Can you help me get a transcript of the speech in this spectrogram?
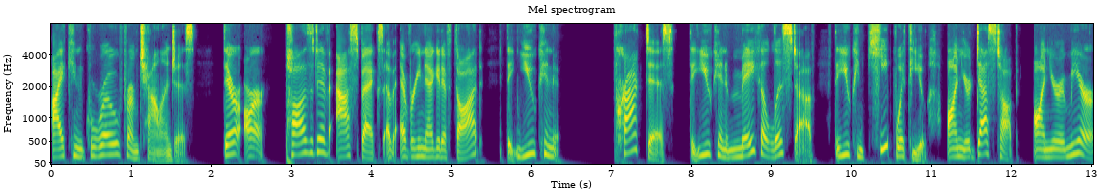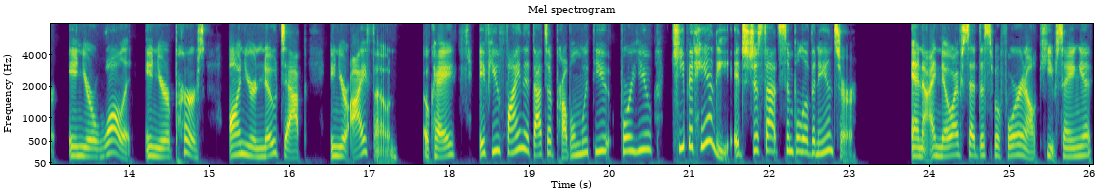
I can grow from challenges. There are positive aspects of every negative thought that you can practice, that you can make a list of, that you can keep with you on your desktop, on your mirror, in your wallet, in your purse, on your notes app, in your iPhone. Okay. If you find that that's a problem with you for you, keep it handy. It's just that simple of an answer. And I know I've said this before and I'll keep saying it.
